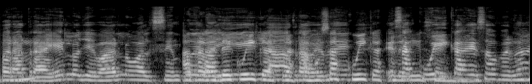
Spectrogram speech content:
para traerlo, llevarlo al centro de la de isla, a través de cuicas esas cuicas, esos, ¿verdad?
